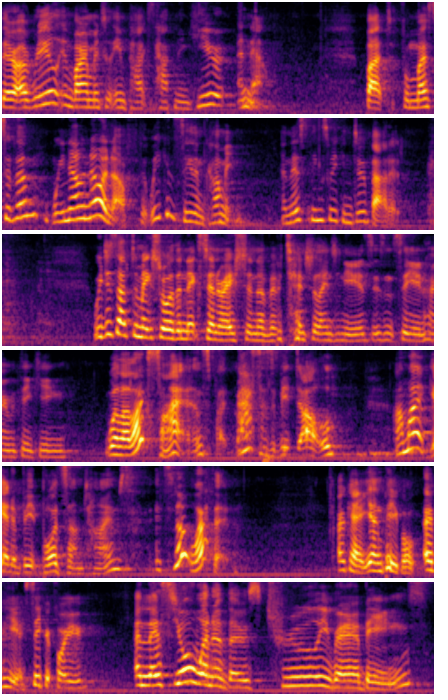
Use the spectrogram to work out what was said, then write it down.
There are real environmental impacts happening here and now. But for most of them, we now know enough that we can see them coming, and there's things we can do about it. We just have to make sure the next generation of potential engineers isn't sitting home thinking, well, I like science, but maths is a bit dull. I might get a bit bored sometimes. It's not worth it. Okay, young people, over here, secret for you. Unless you're one of those truly rare beings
